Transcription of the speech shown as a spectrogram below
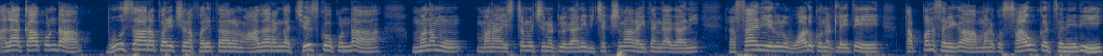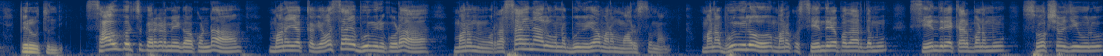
అలా కాకుండా భూసార పరీక్షల ఫలితాలను ఆధారంగా చేసుకోకుండా మనము మన ఇష్టం వచ్చినట్లు కానీ విచక్షణారహితంగా కానీ రసాయన ఎరువులు వాడుకున్నట్లయితే తప్పనిసరిగా మనకు సాగు ఖర్చు అనేది పెరుగుతుంది. సాగు ఖర్చు పెరగడమే కాకుండా మన యొక్క వ్యవసాయ భూమిని కూడా మనము రసాయనాలు ఉన్న భూమిగా మనం మారుస్తున్నాం. మన భూమిలో మనకు సేంద్రియ పదార్థము సేంద్రియ కర్బణము సూక్ష్మజీవులు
